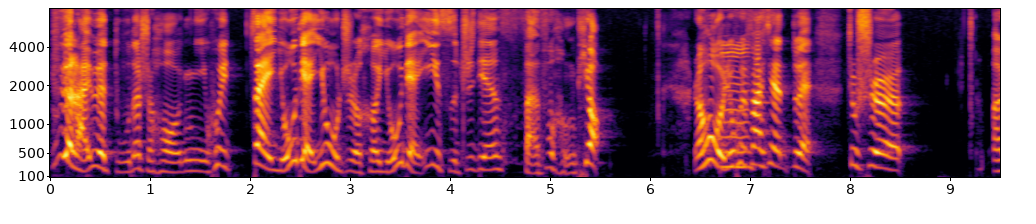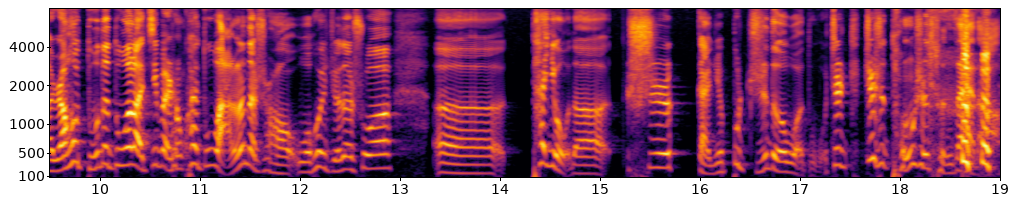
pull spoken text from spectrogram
越来越读的时候，你会在有点幼稚和有点意思之间反复横跳，然后我就会发现，对，就是呃，然后读的多了，基本上快读完了的时候，我会觉得说，呃。他有的诗感觉不值得我读，这这是同时存在的啊，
